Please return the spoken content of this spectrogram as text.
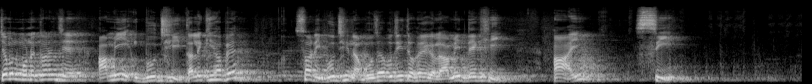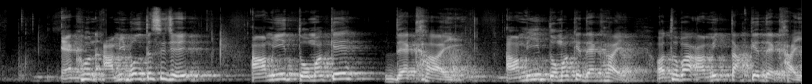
যেমন মনে করেন যে, আমি বুঝি, তাহলে কি হবে? সরি বুঝি না, বুঝাবুঝি তো হয়ে গেল। আমি দেখি আই সি এখন আমি বলতেছি যে, আমি তোমাকে দেখাই। আমি তোমাকে দেখাই অথবা আমি তাকে দেখাই।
